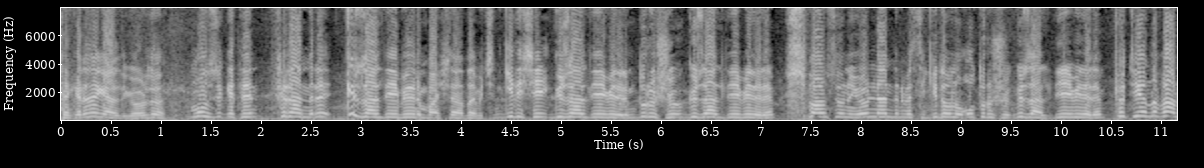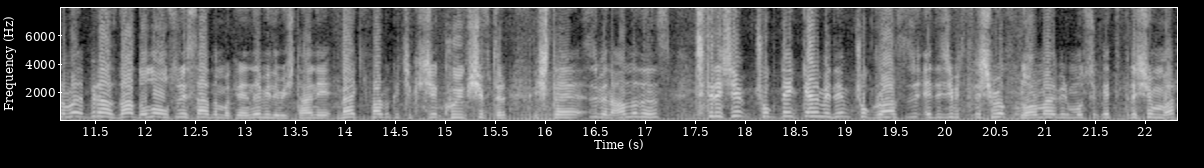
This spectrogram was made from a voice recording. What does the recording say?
Tekere de geldi gördü. Motosikletin frenleri güzel diyebilirim başlayan adam için. Gidişi güzel diyebilirim. Duruşu güzel diyebilirim. Süspansiyonu yönlendirmesi, gidonu oturuşu güzel diyebilirim. Kötü yanı var mı? Biraz daha dolu olsun isterdim makine. Ne bileyim işte hani belki fabrika çıkışı quick shifter. İşte siz beni anladınız. Titreşim çok denk gelmedim. Çok rahatsız edici bir titreşim yok. Normal bir motosiklet titreşim var.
